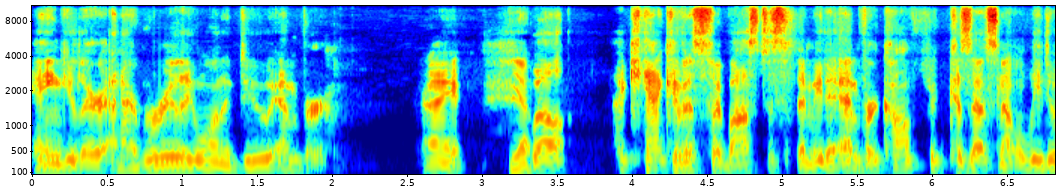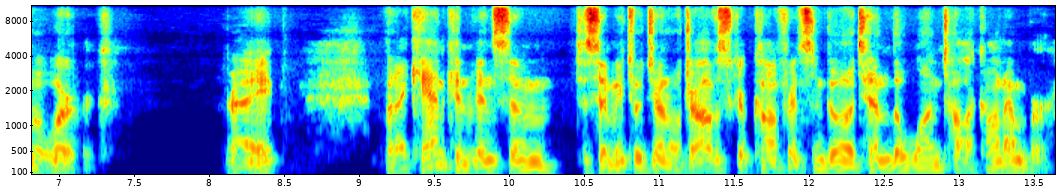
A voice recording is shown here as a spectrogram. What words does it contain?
angular and i really want to do ember right Yeah. well i can't convince my boss to send me to ember conf because that's not what we do at work right but I can convince him to send me to a general JavaScript conference and go attend the one talk on Ember.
